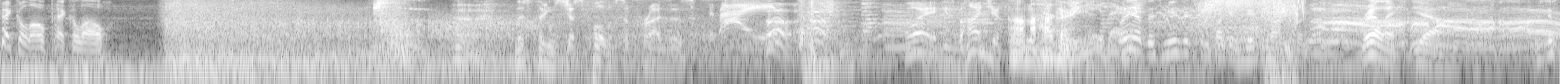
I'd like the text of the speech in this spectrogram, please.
Piccolo Piccolo? This thing's just full of surprises. Surprise! Oh, hey, he's behind you. I'm a hugger. Funny enough, this music's from fucking Digimon. Really? Yeah. It's just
